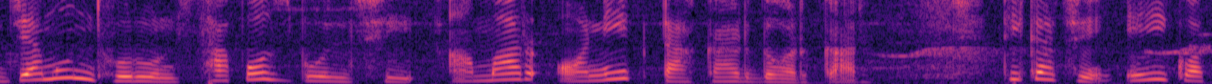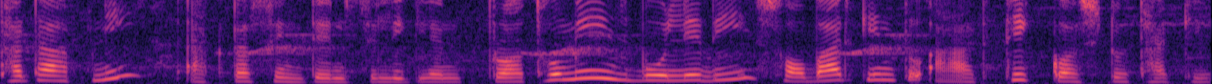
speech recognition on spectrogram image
যেমন ধরুন সাপোজ বলছি, আমার অনেক টাকার দরকার। ঠিক আছে, এই কথাটা আপনি একটা সেন্টেন্সে লিখলেন। প্রথমেই বলে দিই, সবার কিন্তু আর্থিক কষ্ট থাকে।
